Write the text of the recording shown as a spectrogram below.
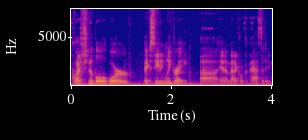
questionable or exceedingly great? uh, in a medical capacity.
